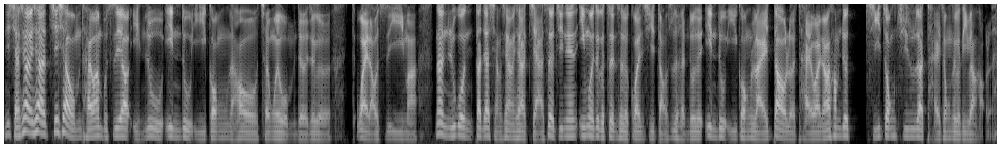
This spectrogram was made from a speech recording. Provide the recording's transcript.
你想象一下，接下来我们台湾不是要引入印度移工，然后成为我们的这个外劳之一吗？那如果大家想象一下，假设今天因为这个政策的关系，导致很多的印度移工来到了台湾，然后他们就集中居住在台中这个地方好了，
